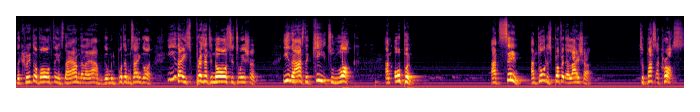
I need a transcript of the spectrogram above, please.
the creator of all things, that I am that I am, the omnipotent Messiah God, he that is present in all situation, he that has the key to lock and open, had sinned and told his prophet Elisha to pass across.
